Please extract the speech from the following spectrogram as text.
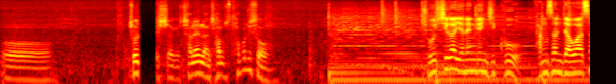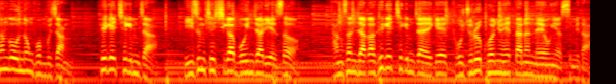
어, 조 씨에게 자네는 잠수 타버리소. 조 씨가 연행된 직후 당선자와 선거운동본부장, 회계 책임자, 이승채 씨가 모인 자리에서 당선자가 회계 책임자에게 도주를 권유했다는 내용이었습니다.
